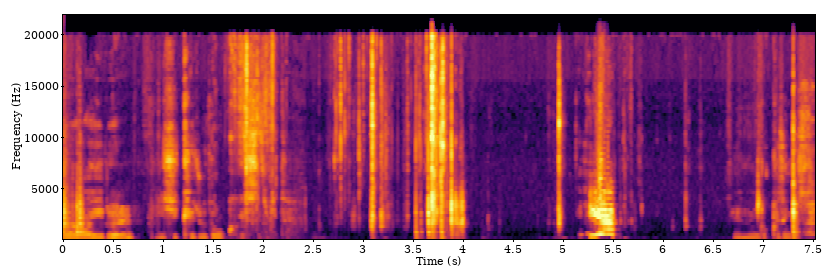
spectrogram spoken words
이 아이를 이식해 주도록 하겠습니다. 얍! 얘는 이렇게 생겼어요.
